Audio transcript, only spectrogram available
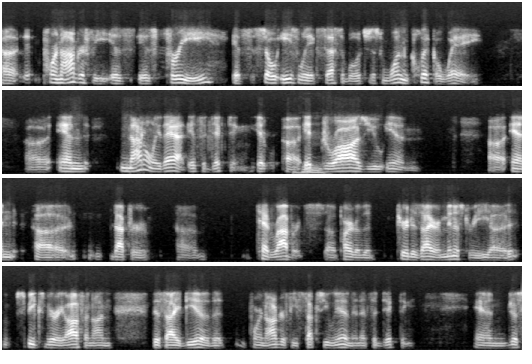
uh, pornography is is free. It's so easily accessible. It's just one click away, uh, and not only that, it's addicting. It uh, mm. it draws you in. Uh, and uh, Dr. Ted Roberts, uh, part of the Pure Desire Ministry, uh, speaks very often on this idea that pornography sucks you in and it's addicting, and just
